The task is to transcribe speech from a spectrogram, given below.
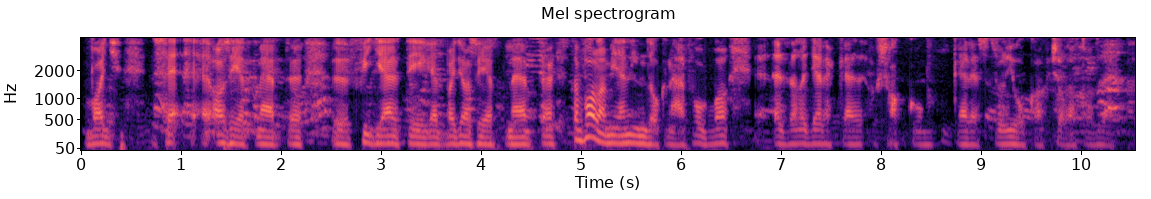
vagy azért, mert figyel téged, vagy azért, mert tehát valamilyen indoknál fogva ezzel a gyerekkel a sakkon keresztül jó kapcsolatod lett.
